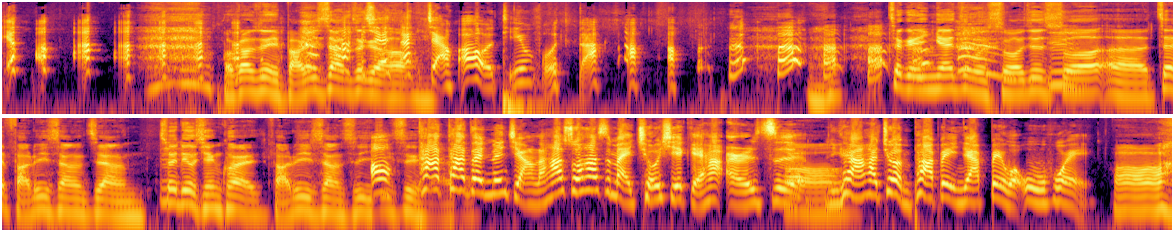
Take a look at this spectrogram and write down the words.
呀！我告诉你，法律上这个 讲话我听不到。这个应该这么说，就是说，呃，在法律上这样，这六千块法律上是一定是他他在那边讲了，他说他是买球鞋给他儿子，你看他就很怕被人家被我误会。啊。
